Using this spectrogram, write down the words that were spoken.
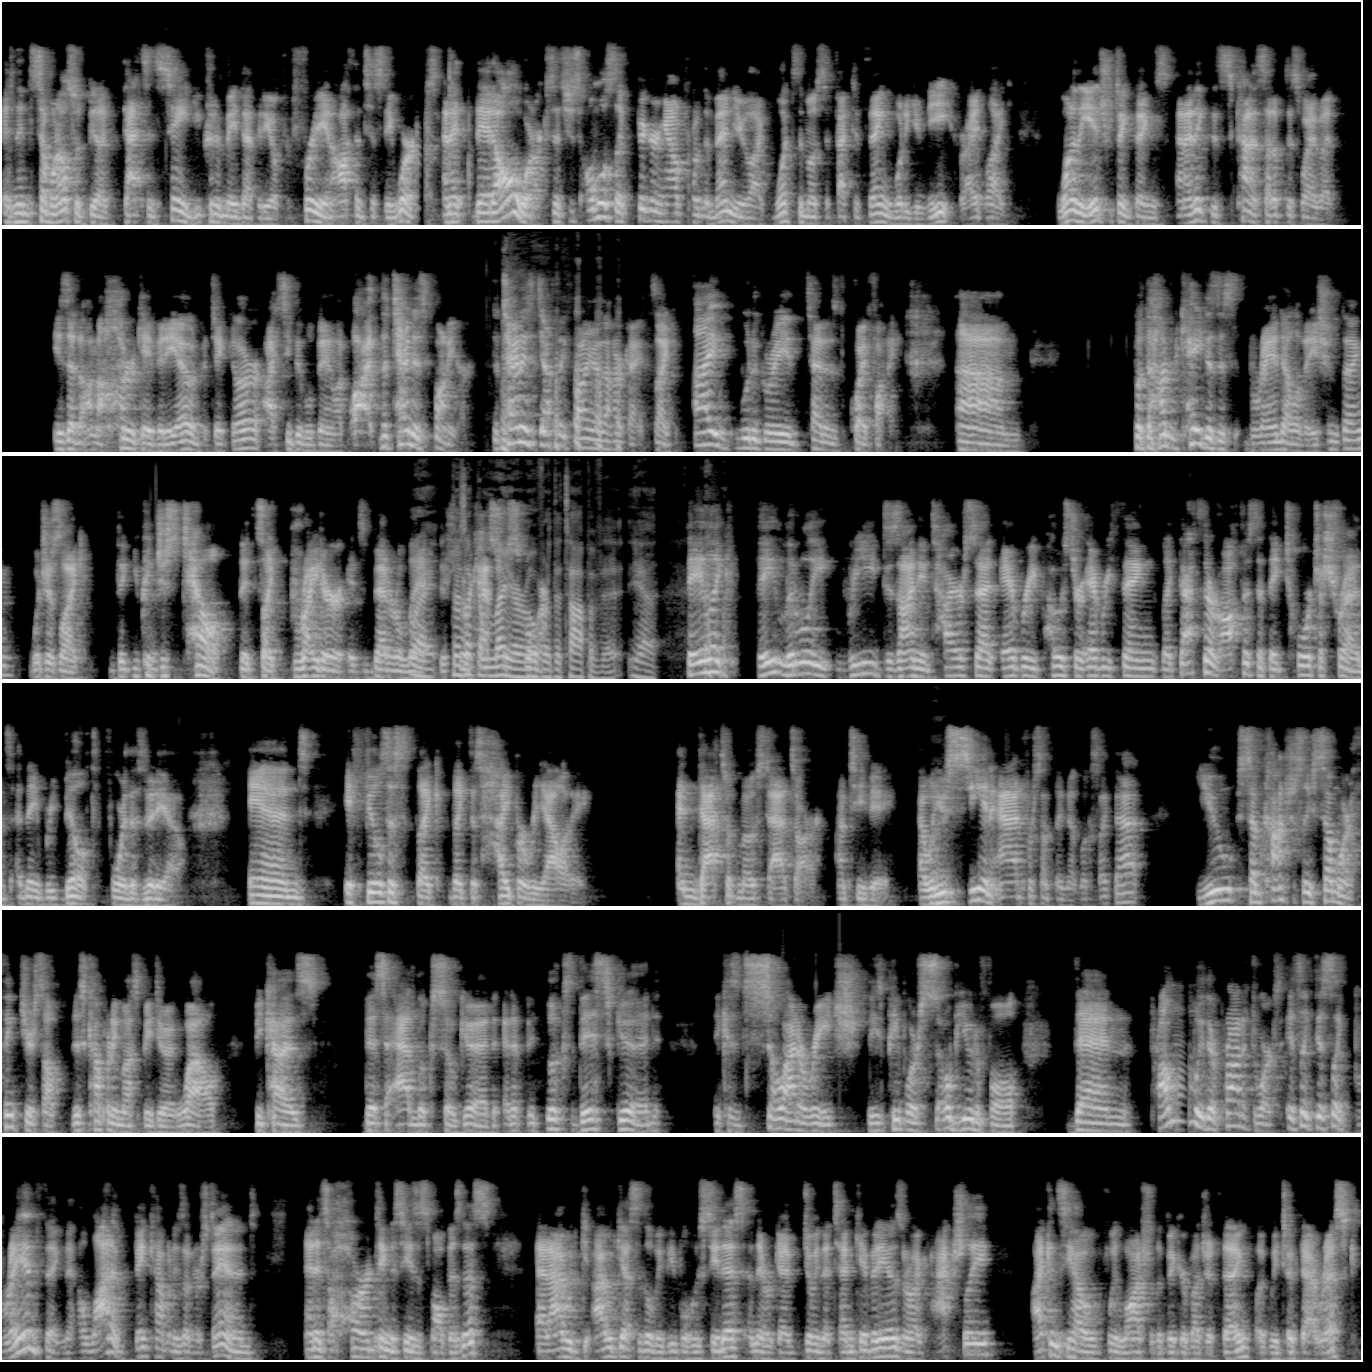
and then someone else would be like, that's insane. You could have made that video for free, and authenticity works, and it it all works. It's just almost like figuring out from the menu, like what's the most effective thing, what do you need, right? Like one of the interesting things, and I think this kind of set up this way, but is that on the 100k video in particular, I see people being like, well, the 10 is funnier the 10 is definitely funnier than 100K. It's like, I would agree 10 is quite funny. Um, but the 100K does this brand elevation thing, which is like that you can just tell it's like brighter, it's better lit. Right. There's, There's no like a layer score. over the top of it. Yeah. They like, they literally redesigned the entire set, every poster, everything. Like that's their office that they tore to shreds and they rebuilt for this video. And it feels this like, like this hyper reality and that's what most ads are on TV. And when you see an ad for something that looks like that, you subconsciously somewhere think to yourself, this company must be doing well because this ad looks so good. And if it looks this good, because it's so out of reach, these people are so beautiful, then probably their product works. It's like this like brand thing that a lot of big companies understand. And it's a hard thing to see as a small business. And I would I would guess that there'll be people who see this and they were doing the 10k videos and are like, actually, I can see how if we launched with a bigger budget thing, like we took that risk,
